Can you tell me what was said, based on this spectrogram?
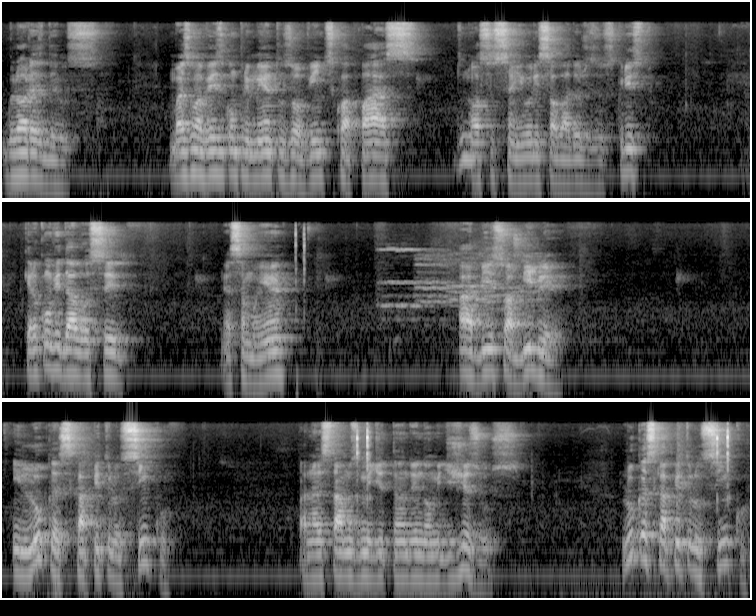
Glória a Deus. Mais uma vez cumprimento os ouvintes com a paz do nosso Senhor e Salvador Jesus Cristo. Quero convidar você nessa manhã a abrir sua Bíblia em Lucas capítulo 5, para nós estarmos meditando em nome de Jesus. Lucas capítulo 5,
